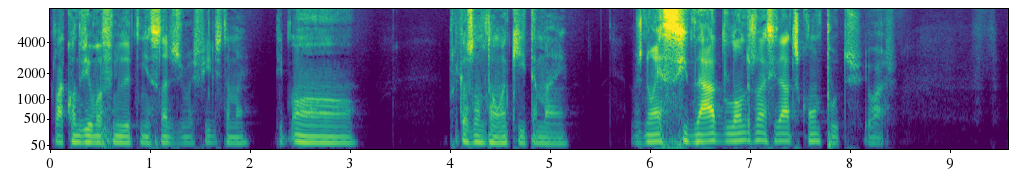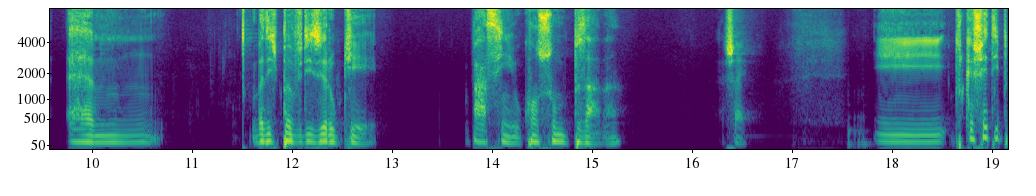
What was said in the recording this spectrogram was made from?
Claro, quando via uma família tinha saudades dos meus filhos também. Tipo, oh, porque eles não estão aqui também. Mas não é cidade de Londres, não é cidades com putos, eu acho. Um, mas isto para vos dizer o quê? Pá, assim, o consumo pesado, achei. E porque achei tipo,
